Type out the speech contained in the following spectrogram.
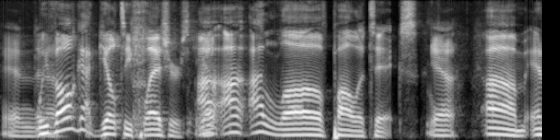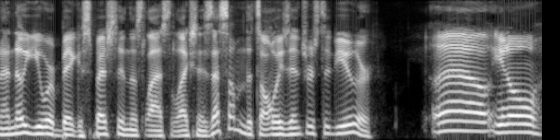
and We've uh, all got guilty pleasures. I, I, I love politics. yeah. Um, and I know you were big, especially in this last election. Is that something that's always interested you, or Well, you know,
